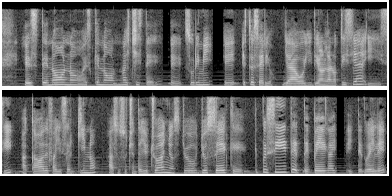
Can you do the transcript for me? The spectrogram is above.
este, no, no, es que no, no hay chiste. Eh, Surimi, eh, esto es serio. Ya hoy dieron la noticia y sí, acaba de fallecer Kino a sus 88 años. Yo, yo sé que, que pues sí, te, te pega y, y te duele.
